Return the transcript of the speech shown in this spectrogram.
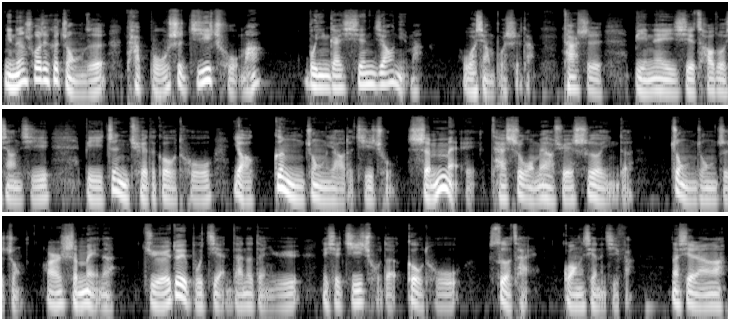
你能说这颗种子它不是基础吗？不应该先教你吗？我想不是的，它是比那一些操作相机、比正确的构图要更重要的基础。审美才是我们要学摄影的重中之重，而审美呢？绝对不简单的等于那些基础的构图、色彩、光线的技法。那些人啊，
